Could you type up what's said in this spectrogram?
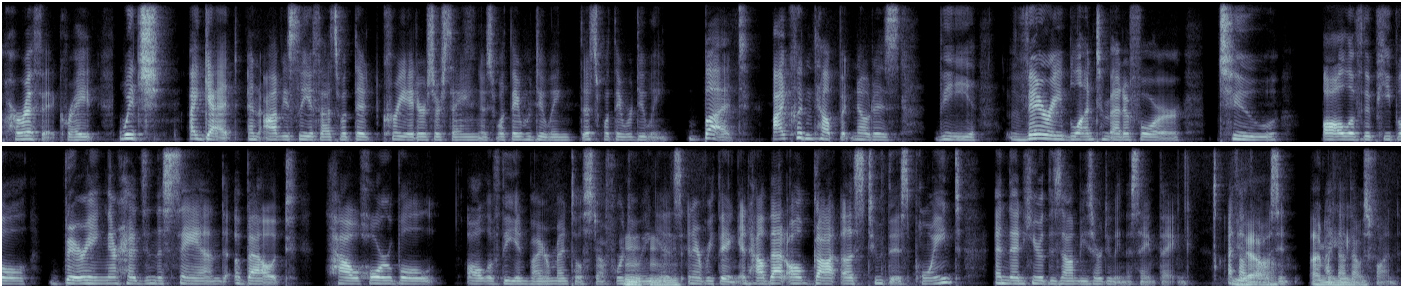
horrific, right? Which I get. And obviously, if that's what the creators are saying is what they were doing, that's what they were doing. But I couldn't help but notice the very blunt metaphor to all of the people burying their heads in the sand about how horrible all of the environmental stuff we're doing Mhm. is and everything, and how that all got us to this point. And then here the zombies are doing the same thing. I thought Yeah, that was in, I I, thought mean, that was fun.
